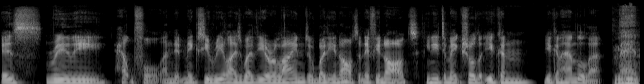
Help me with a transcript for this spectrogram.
is really helpful, and it makes you realize whether you're aligned or whether you're not. And if you're not, you need to make sure that you can you can handle that. Man,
